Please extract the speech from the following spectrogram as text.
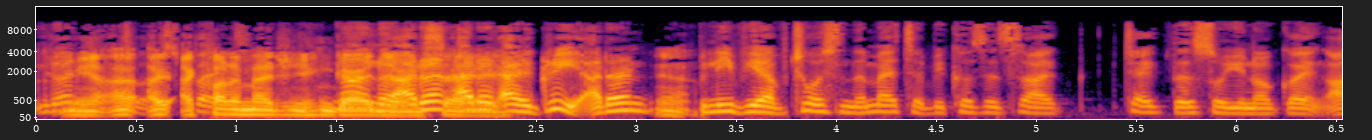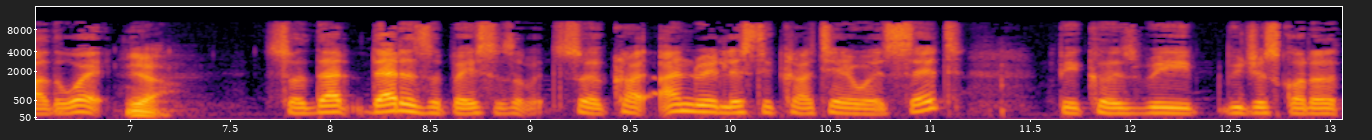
You don't I mean, I, I, can't imagine you can go no, in no, I don't, say, I don't, I agree. I don't Yeah. believe you have choice in the matter because it's like, take this or you're not going either way. yeah. So that that is the basis of it. So cri- unrealistic criteria was set because we we just got a,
